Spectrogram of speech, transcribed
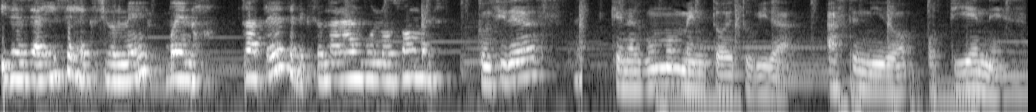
Y desde ahí seleccioné, bueno, traté de seleccionar a algunos hombres. ¿Consideras que en algún momento de tu vida has tenido o tienes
